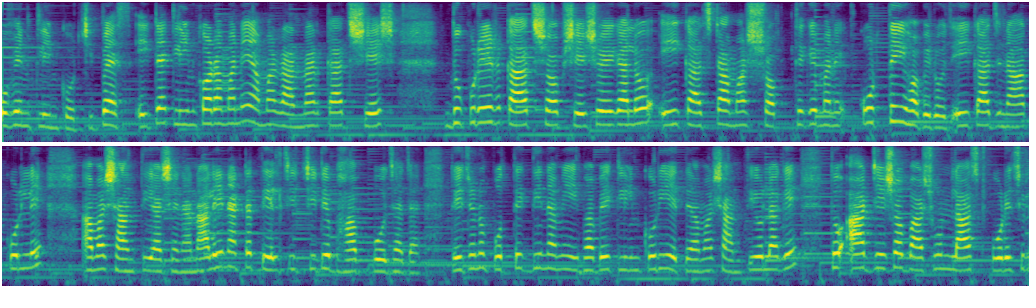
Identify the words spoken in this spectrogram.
ওভেন ক্লিন করছি। ব্যাস, এইটা ক্লিন করা মানে আমার রান্নার কাজ শেষ। দুপুরের কাজ সব শেষ হয়ে গেল। এই কাজটা আমার সব থেকে মানে করতেই হবে রোজ। এই কাজ না করলে আমার শান্তি আসে না। নালে না একটা তেল চিটচিটে ভাব বোঝা যায়। তো এই জন্য প্রত্যেক দিন আমি এইভাবে ক্লিন করি, এতে আমার শান্তিও লাগে। তো আর যেসব বাসন লাস্ট পড়েছিল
